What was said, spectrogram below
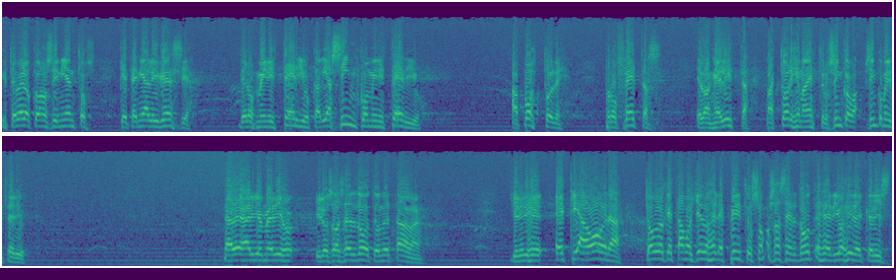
Y usted ve los conocimientos que tenía la iglesia, de los ministerios, que había cinco ministerios, apóstoles, profetas, evangelistas, pastores y maestros, cinco, cinco ministerios. Una vez alguien me dijo, ¿y los sacerdotes dónde estaban? Yo le dije, es que ahora todos los que estamos llenos del Espíritu somos sacerdotes de Dios y de Cristo.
